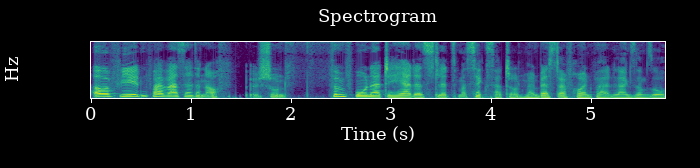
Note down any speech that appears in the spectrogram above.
Aber auf jeden Fall war es halt dann auch schon fünf Monate her, dass ich letztes Mal Sex hatte und mein bester Freund war halt langsam so,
